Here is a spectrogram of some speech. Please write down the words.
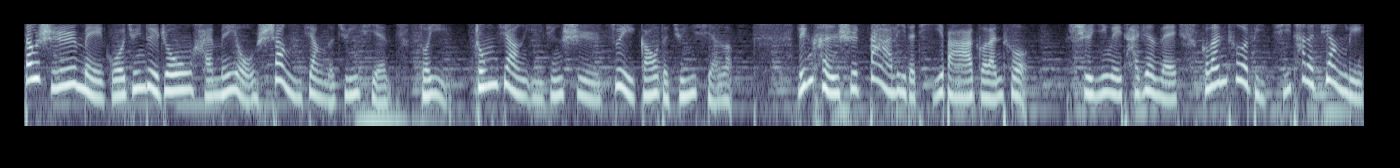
当时美国军队中还没有上将的军衔，所以中将已经是最高的军衔了。林肯是大力的提拔格兰特。是因为他认为格兰特比其他的将领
